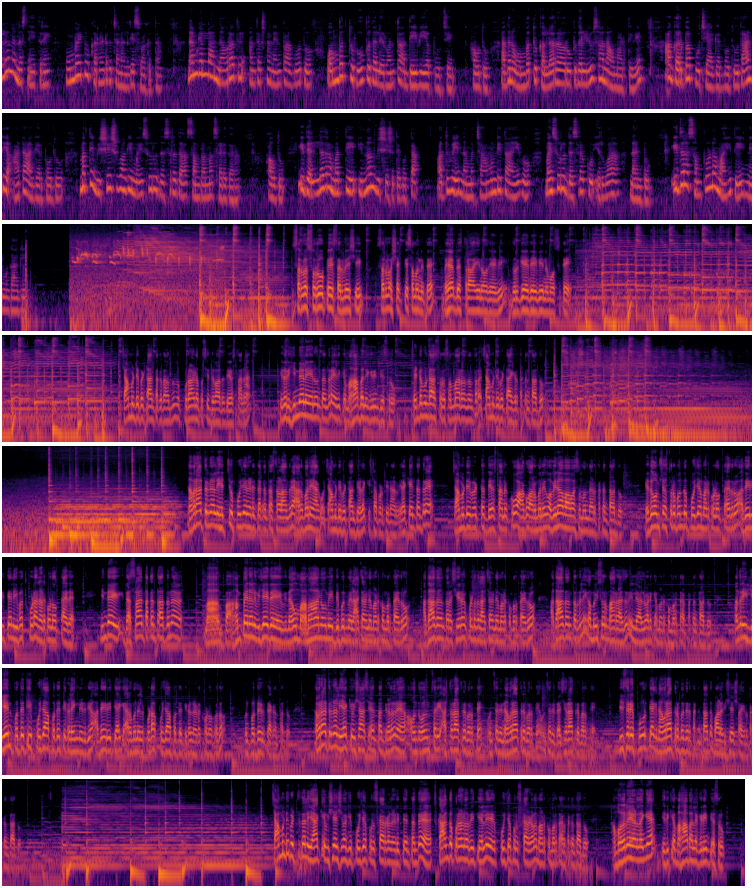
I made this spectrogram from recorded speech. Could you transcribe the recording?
Hello ನನ್ನ ಸ್ನೇಹಿತರೆ, Mumbai to Karnataka ಚಾನಲ್ಗೆ ಸ್ವಾಗತ. ನಮಗೆಲ್ಲ ನವರಾತ್ರಿ ಅಂದ ತಕ್ಷಣ ನೆನಪಾಗುವುದು ಒಂಬತ್ತು ರೂಪದಲ್ಲಿರುವಂಥ ದೇವಿಯ ಪೂಜೆ. ಹೌದು, ಅದನ್ನು ಒಂಬತ್ತು ಕಲ್ಲರ ರೂಪದಲ್ಲಿಯೂ ಸಹ ನಾವು ಮಾಡ್ತೀವಿ. ಆ ಗರ್ಭ ಪೂಜೆ ಆಗಿರ್ಬೋದು, ದಾಂಡಿ ಆಟ ಆಗಿರ್ಬೋದು, ಮತ್ತು ವಿಶೇಷವಾಗಿ ಮೈಸೂರು ದಸರಾದ ಸಂಭ್ರಮ ಸಡಗರ. ಹೌದು, ಇದೆಲ್ಲದರ ಮಧ್ಯೆ ಇನ್ನೊಂದು ವಿಶೇಷತೆ ಗೊತ್ತಾ? ಅದುವೇ ನಮ್ಮ ಚಾಮುಂಡಿ ತಾಯಿಗೂ ಮೈಸೂರು ದಸರಾಕ್ಕೂ ಇರುವ ನಂಟು. ಇದರ ಸಂಪೂರ್ಣ ಮಾಹಿತಿ ನಿಮಗಾಗಿ. ಸರ್ವಸ್ವರೂಪೇ ಸರ್ವೇಶಿ, ಸರ್ವಶಕ್ತಿ ಸಮನ್ವಿತೆ ಭಯಭ್ಯಸ್ತ್ರಾಯಿನೋ ದೇವಿ, ದುರ್ಗೆ ದೇವಿ ನಮೋಸ್ತುತೆ ಚಾಮುಂಡಿ ಬೆಟ್ಟ ಅಂತಕ್ಕಂಥ ಒಂದು ಪುರಾಣ ಪ್ರಸಿದ್ಧವಾದ ದೇವಸ್ಥಾನ. ಇದರ ಹಿನ್ನೆಲೆ ಏನು ಅಂತಂದರೆ ಇದಕ್ಕೆ ಮಹಾಬಲಿಗಿರಿ ಅಂತ ಹೆಸರು ಚಂಡಮುಂಡಾಸುರ ಸಂಹಾರದ ನಂತರ ಚಾಮುಂಡಿ ಬೆಟ್ಟ ಆಗಿರ್ತಕ್ಕಂಥದ್ದು. ನವರಾತ್ರಿನಲ್ಲಿ ಹೆಚ್ಚು ಪೂಜೆ ನಡೀತಕ್ಕಂಥ ಸ್ಥಳ ಅಂದರೆ ಅರಮನೆ ಹಾಗೂ ಚಾಮುಂಡಿ ಬೆಟ್ಟ ಅಂತ ಹೇಳಕ್ಕೆ ಇಷ್ಟಪಡ್ತೀನಿ ನಾನು. ಯಾಕೆಂತಂದರೆ ಚಾಮುಂಡಿ ಬೆಟ್ಟ ದೇವಸ್ಥಾನಕ್ಕೂ ಹಾಗೂ ಅರಮನೆಗೂ ಅವಿನಾಭಾವ ಸಂಬಂಧ ಇರತಕ್ಕಂಥದ್ದು. ಯದುವಂಶಸ್ಥರು ಬಂದು ಪೂಜೆ ಮಾಡ್ಕೊಂಡು ಹೋಗ್ತಾ ಇದ್ರು. ಅದೇ ರೀತಿಯಲ್ಲಿ ಇವತ್ತು ಕೂಡ ನಡ್ಕೊಂಡು ಹೋಗ್ತಾ ಇದೆ. ಹಿಂದೆ ದಸರಾ ಅಂತಕ್ಕಂಥದ್ದನ್ನ ಮಾ ಹಂಪೆನಲ್ಲಿ ವಿಜಯದೇ ನಾವು ಮಹಾನವಮಿ ದಿಬ್ಬದ ಮೇಲೆ ಆಚರಣೆ ಮಾಡ್ಕೊಂಡು ಬರ್ತಾ ಇದ್ರು. ಅದಾದ ನಂತರ ಶ್ರೀರಂಗಪಟ್ಟಣದಲ್ಲಿ ಆಚರಣೆ ಮಾಡ್ಕೊಂಡು ಬರ್ತಾ ಇದ್ರು. ಅದಾದ ನಂತರದಲ್ಲಿ ಈಗ ಮೈಸೂರು ಮಹಾರಾಜರು ಇಲ್ಲಿ ಅಳವಡಿಕೆ ಮಾಡ್ಕೊಂಡು ಬರ್ತಾ ಇರ್ತಕ್ಕಂಥದ್ದು. ಅಂದರೆ ಇಲ್ಲಿ ಏನು ಪದ್ಧತಿ, ಪೂಜಾ ಪದ್ಧತಿಗಳು ಹೆಂಗೆ ನಡೆದೆಯೋ ಅದೇ ರೀತಿಯಾಗಿ ಅರಮನೆಯಲ್ಲಿ ಕೂಡ ಪೂಜಾ ಪದ್ಧತಿಗಳು ನಡ್ಕೊಂಡು ಹೋಗೋದು ಒಂದು ಪದ್ಧತಿ ಇರ್ತಕ್ಕಂಥದ್ದು. ನವರಾತ್ರಿನಲ್ಲಿ ಏಕೆ ವಿಶೇಷ ಅಂತ ಹೇಳಿದ್ರೆ, ಒಂದು, ಒಂದ್ಸರಿ ಅಷ್ಟರಾತ್ರಿ ಬರುತ್ತೆ, ಒಂದ್ಸರಿ ನವರಾತ್ರಿ ಬರುತ್ತೆ, ಒಂದ್ಸರಿ ದಶರಾತ್ರಿ ಬರುತ್ತೆ. ಈ ಸರಿ ಪೂರ್ತಿಯಾಗಿ ನವರಾತ್ರಿ ಬಂದಿರತಕ್ಕಂಥದ್ದು ಭಾಳ ವಿಶೇಷವಾಗಿರ್ತಕ್ಕಂಥದ್ದು. ಚಾಮುಂಡಿ ಬೆಟ್ಟದಲ್ಲಿ ಯಾಕೆ ವಿಶೇಷವಾಗಿ ಪೂಜೆ ಪುನಸ್ಕಾರಗಳು ನಡೆಯುತ್ತೆ ಅಂತಂದ್ರೆ ಸ್ಕಾಂದ ಪುರಾಣ ರೀತಿಯಲ್ಲಿ ಪೂಜೆ ಪುನಸ್ಕಾರಗಳು ಮಾಡ್ಕೊಂಡು ಬರ್ತಾ ಇರ್ತಕ್ಕಂಥದ್ದು. ಮೊದಲೇ ಹೇಳ್ದಂಗೆ ಇದಕ್ಕೆ ಮಹಾಬಲಗಿರಿ ಅಂತ ಹೆಸರು.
